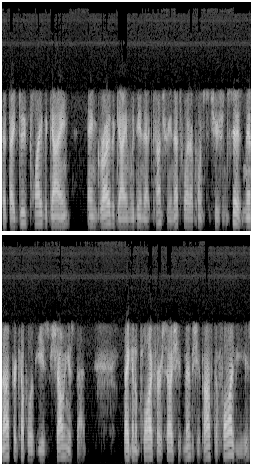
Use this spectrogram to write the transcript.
that they do play the game and grow the game within that country. And that's what our constitution says. And then after a couple of years of showing us that, they can apply for associate membership after five years,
